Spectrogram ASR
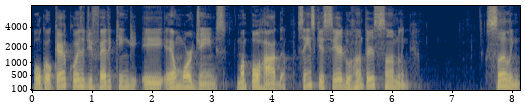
ou qualquer coisa de Fred King e Elmore James, uma porrada, sem esquecer do Hunter Sumlin, Sulling,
